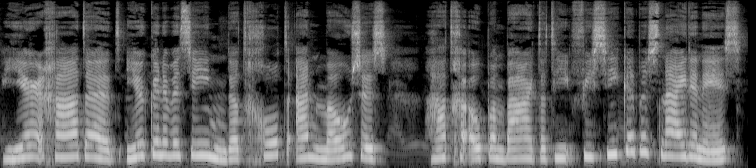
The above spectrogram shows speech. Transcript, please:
Hier gaat het. Hier kunnen we zien dat God aan Mozes had geopenbaard dat die fysieke besnijdenis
